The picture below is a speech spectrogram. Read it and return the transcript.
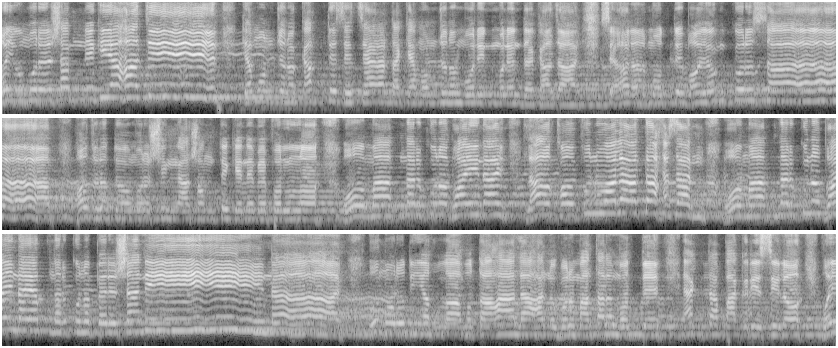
ওই উমরের সামনে গিয়ে হাজির, কেমন যেন কাঁপতেছে চেহারাটা কেমন যেন মলিন মলিন দেখা যায়। চেহারার মধ্যে ভয়ঙ্কর সাপ হজরত ওমর সিংহাসন থেকে নেমে পড়ল। ও মা, আপনার কোনো ভয় নাই? লা খাউফুন ওয়ালা তাহজান। ও মা, আপনার কোনো ভয় নাই, আপনার কোনো পেরেশানি নাই। ওমর রাদিয়াল্লাহু তাআলা আনহুর মাথার মধ্যে একটা পাগড়ি ছিল। ওই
